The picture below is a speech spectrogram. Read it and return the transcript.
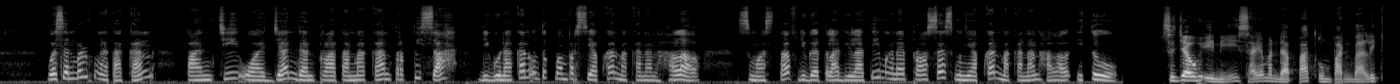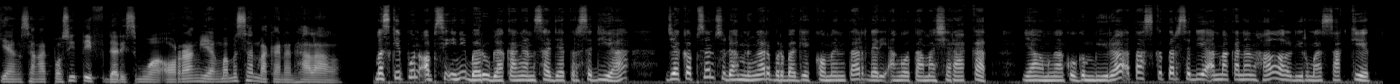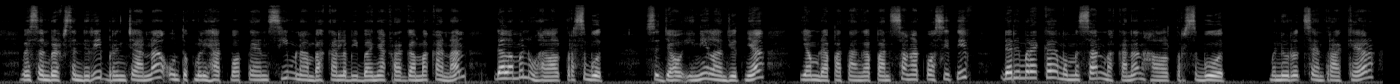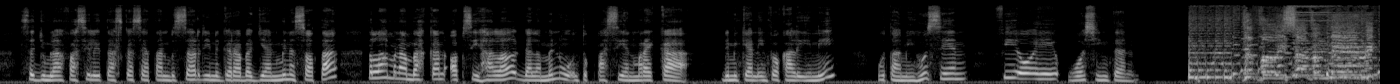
Wesenberg mengatakan panci, wajan, dan peralatan makan terpisah digunakan untuk mempersiapkan makanan halal. Semua staf juga telah dilatih mengenai proses menyiapkan makanan halal itu. Sejauh ini, saya mendapat umpan balik yang sangat positif dari semua orang yang memesan makanan halal. Meskipun opsi ini baru belakangan saja tersedia, Jacobson sudah mendengar berbagai komentar dari anggota masyarakat yang mengaku gembira atas ketersediaan makanan halal di rumah sakit. Wesenberg sendiri berencana untuk melihat potensi menambahkan lebih banyak ragam makanan dalam menu halal tersebut. Sejauh ini lanjutnya, ia mendapat tanggapan sangat positif dari mereka yang memesan makanan halal tersebut. Menurut Centra Care, sejumlah fasilitas kesehatan besar di negara bagian Minnesota telah menambahkan opsi halal dalam menu untuk pasien mereka. Demikian info kali ini, Utami Husin, VOA, Washington. The Voice of America.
